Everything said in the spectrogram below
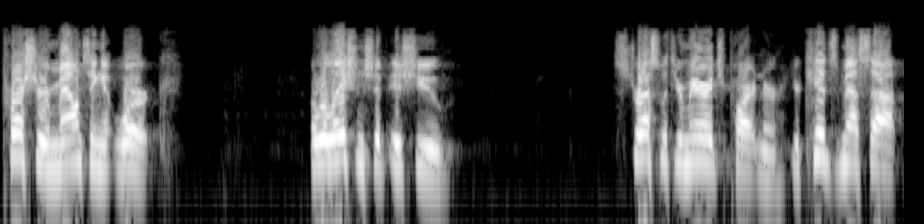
Pressure mounting at work. a relationship issue, stress with your marriage partner, your kids mess up.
